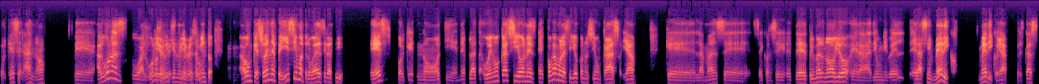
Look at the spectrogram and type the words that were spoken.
¿por qué será, no? Eh, algunas o algunos también tienen el pensamiento, aunque suene feísimo, te lo voy a decir así, es porque no tiene plata. O en ocasiones, eh, pongámosle así, yo conocí un caso, ¿ya? Que la man se, se consigue, del primer novio era de un nivel, era así médico, médico ya, frescas.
